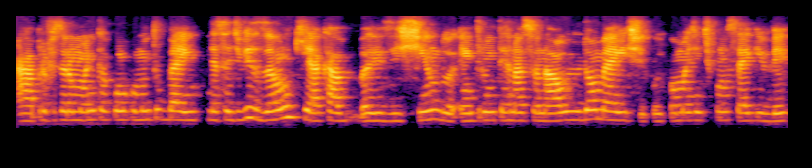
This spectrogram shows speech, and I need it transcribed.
a professora Mônica colocou muito bem, dessa divisão que acaba existindo entre o internacional e o doméstico, e como a gente consegue ver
